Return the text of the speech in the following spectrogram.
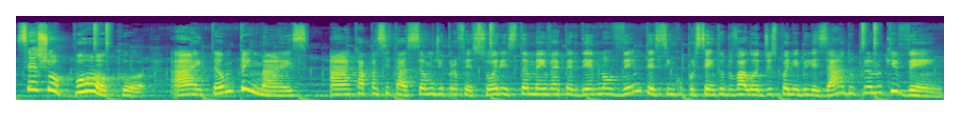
Você achou pouco? Ah, então tem mais. A capacitação de professores também vai perder 95% do valor disponibilizado para o ano que vem.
